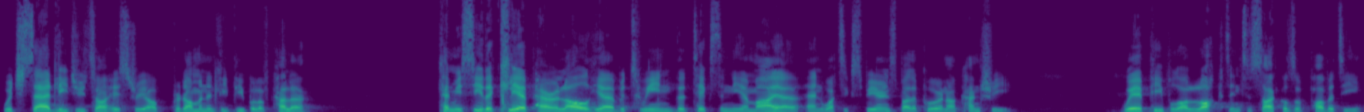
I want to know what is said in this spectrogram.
which sadly, due to our history, are predominantly people of color. Can we see the clear parallel here between the text in Nehemiah and what's experienced by the poor in our country, where people are locked into cycles of poverty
